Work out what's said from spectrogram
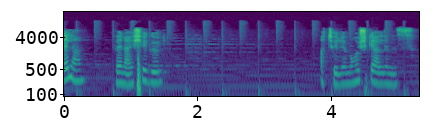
Selam, ben Ayşegül. Atölyeme hoş geldiniz.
